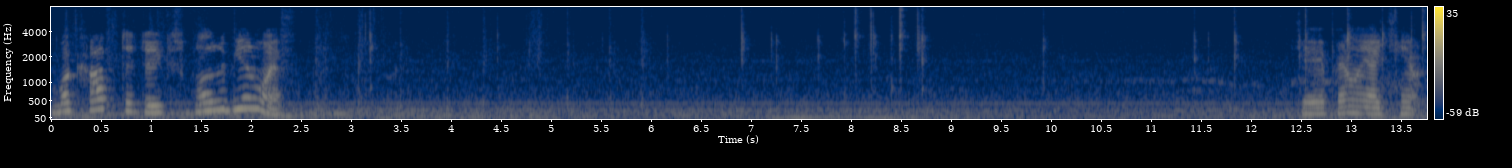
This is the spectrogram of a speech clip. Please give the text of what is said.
What caused it to explode to begin with? Okay, apparently I can't.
